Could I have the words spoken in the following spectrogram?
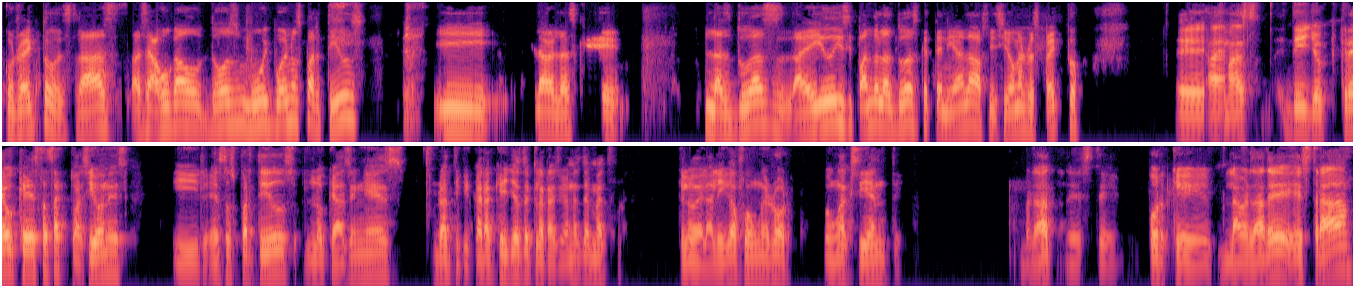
correcto. Estrada se ha jugado dos muy buenos partidos y la verdad es que las dudas, ha ido disipando las dudas que tenía la afición al respecto. Eh, además, di, yo creo que estas actuaciones y estos partidos lo que hacen es ratificar aquellas declaraciones de Metro, que lo de la liga fue un error, fue un accidente, ¿verdad? Este, porque la verdad de Estrada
